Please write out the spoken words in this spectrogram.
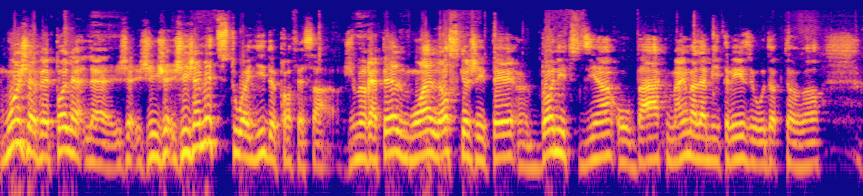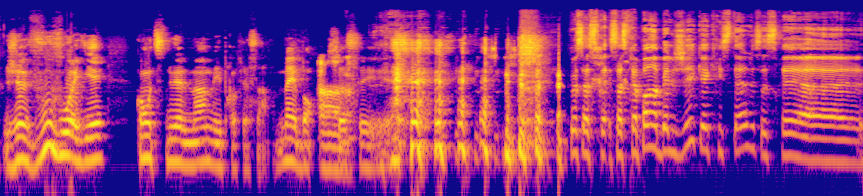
Moi, j'avais pas la, la j'ai jamais tutoyé de professeur. Je me rappelle, moi, lorsque j'étais un bon étudiant au bac, même à la maîtrise et au doctorat, je vous voyais continuellement mes professeurs. Mais bon, ah. ça c'est. Quoi, ça serait, ça serait pas en Belgique, Christelle? Ça serait. Euh...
